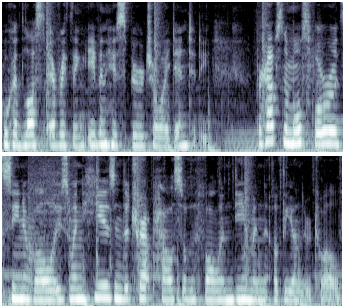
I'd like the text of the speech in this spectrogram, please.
who had lost everything, even his spiritual identity. Perhaps the most forward scene of all is when he is in the trap house of the fallen demon of the Under 12.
